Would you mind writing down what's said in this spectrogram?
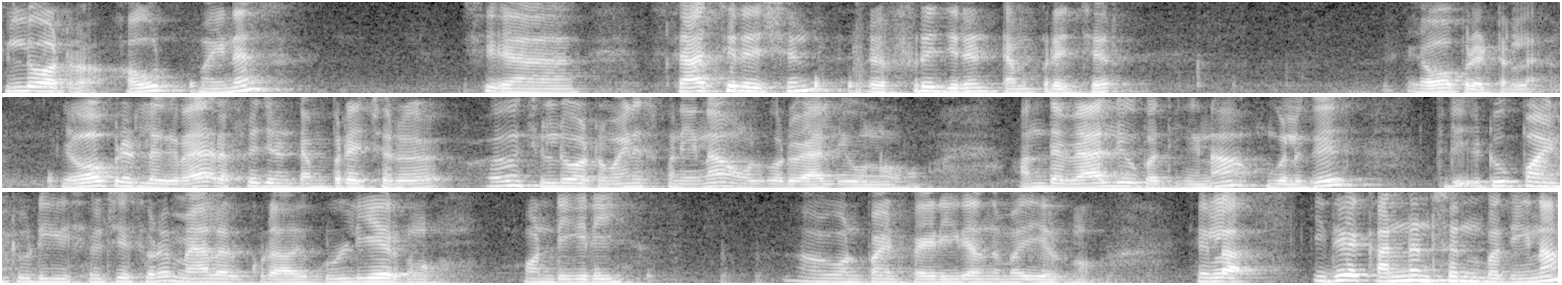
chill water out minus saturation refrigerant temperature எவாப்ரேட்டரில் எவாப்ரேட்டரில் இருக்கிற refrigerant temperature chill water minus பண்ணிங்கன்னா உங்களுக்கு ஒரு வேல்யூ ஒன்று வரும். அந்த வேல்யூ பார்த்திங்கன்னா உங்களுக்கு three two point two degree செல்சியஸோட மேலே இருக்கக்கூடாது அதுக்குள்ளேயே இருக்கணும். One degree one point five degree அந்த மாதிரி இருக்கணும். சரிங்களா? இதுவே கண்டென்சர்னு பார்த்தீங்கன்னா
